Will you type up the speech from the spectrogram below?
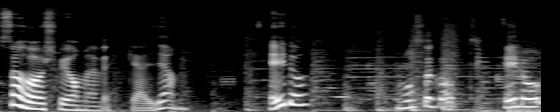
Så hörs vi om en vecka igen. Hej då! Må så gott! Hej då!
